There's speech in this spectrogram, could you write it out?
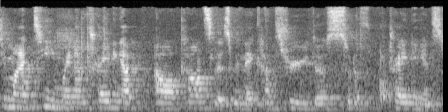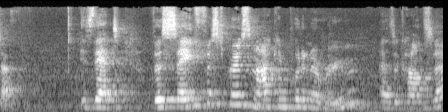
to my team when I'm training up our counselors when they come through this sort of training and stuff, is that the safest person I can put in a room as a counselor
